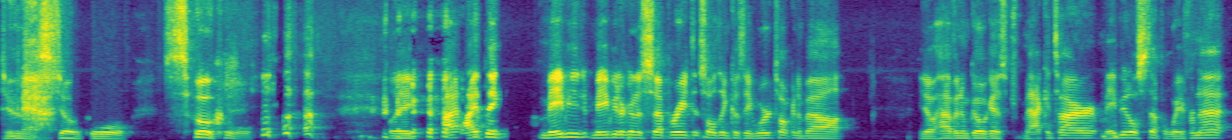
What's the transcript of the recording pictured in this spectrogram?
Dude, it's so cool. So cool. like I, I think maybe maybe they're gonna separate this whole thing because they were talking about you know having him go against McIntyre. Maybe it'll step away from that.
